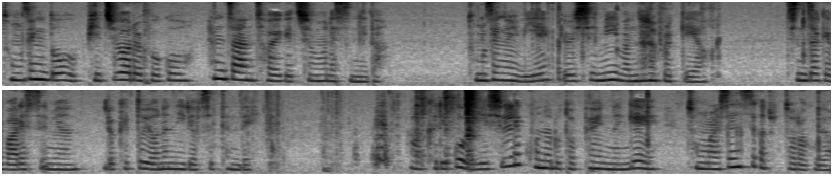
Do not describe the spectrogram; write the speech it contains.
동생도 비주얼을 보고 한 잔 저에게 주문했습니다. 동생을 위해 열심히 만들어 볼게요. 진작에 말했으면 이렇게 또 여는 일이 없을 텐데. 아, 그리고 위에 실리콘으로 덮여 있는 게 정말 센스가 좋더라고요.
